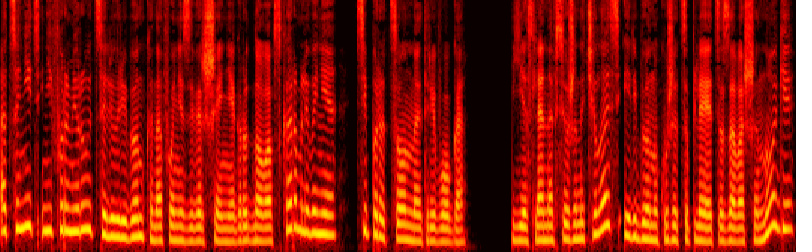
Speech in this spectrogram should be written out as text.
оценить, не формируется ли у ребенка на фоне завершения грудного вскармливания сепарационная тревога. Если она все же началась, и ребенок уже цепляется за ваши ноги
